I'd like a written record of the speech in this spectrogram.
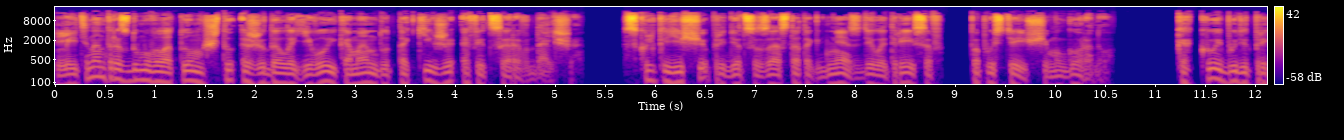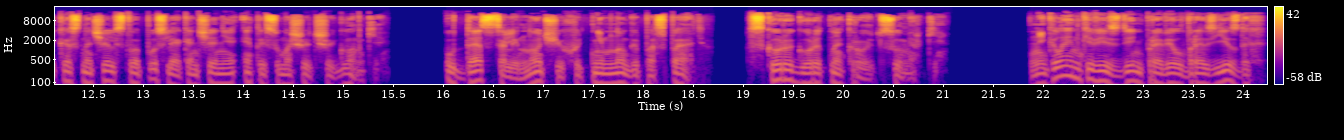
Лейтенант раздумывал о том, что ожидало его и команду таких же офицеров дальше. Сколько еще придется за остаток дня сделать рейсов по пустеющему городу? Какой будет приказ начальства после окончания этой сумасшедшей гонки? Удастся ли ночью хоть немного поспать? Скоро город накроют сумерки. Николаенко весь день провел в разъездах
